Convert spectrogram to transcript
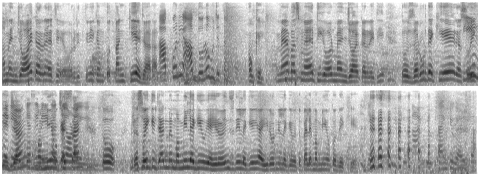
हम एंजॉय कर रहे थे और ऋत्विक हमको तंग किए जा रहा था। आपको नहीं आप दोनों मुझे तंग ओके ओके मैं बस मैं थी और मैं एंजॉय कर रही थी। तो ज़रूर देखिए रसोई की जंग मम्मियों के संग। तो रसोई की जंग में मम्मी लगी हुई है हीरोइंस नहीं लगी हुई या हीरो नहीं लगे हुए तो पहले मम्मियों को देखिए। थैंक यू गाइस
